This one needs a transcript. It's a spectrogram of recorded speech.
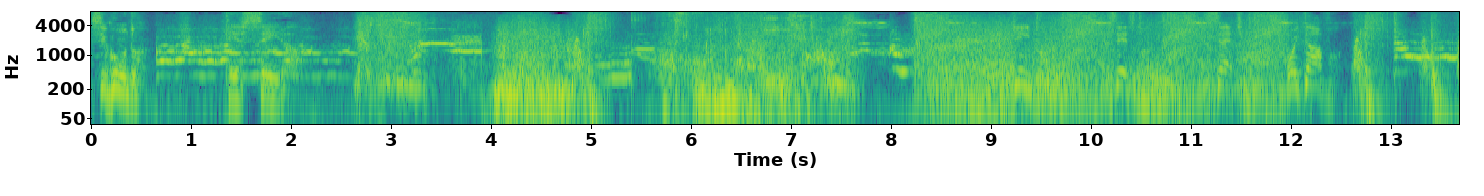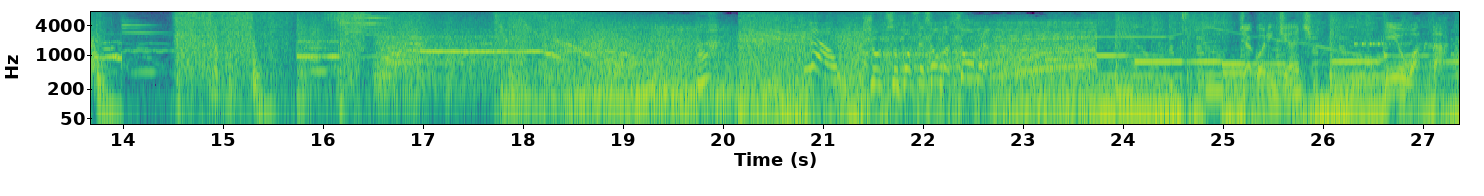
Segundo. Terceiro. Quinto. Sexto. Sétimo. Oitavo. Não! Jutsu Possessão da Sombra! De agora em diante, eu ataco.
